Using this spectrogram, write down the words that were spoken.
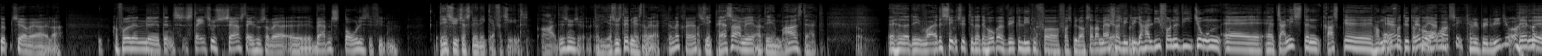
dømt til at være, eller har fået den, øh, den status, særstatus at være øh, verdens dårligste film. Det synes jeg slet ikke er fortjent. Nej, det synes jeg ikke. Fordi jeg synes, det er et Den er, mesterværk. den er Og kreativ. Dirk Passer er med, og det er meget stærkt. Hvad hedder det? Hvor er det sindssygt, det der. Det håber jeg virkelig lige, du får, får smidt op. Så er der masser Ja, af videoer. Jeg har lige fundet videoen af, af Janis, den græske hormonfordytter, den går vil jeg godt se. Kan vi bytte videoer? Den, øh,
